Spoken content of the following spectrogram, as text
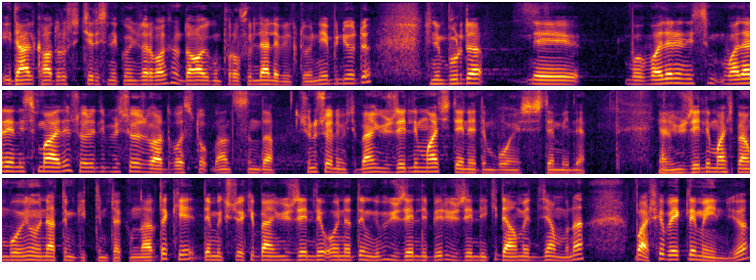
ideal kadrosu içerisindeki oyunculara baksana daha uygun profillerle birlikte oynayabiliyordu. Şimdi burada e, Valerian, İsm- Valerian İsmail'in söylediği bir söz vardı basın toplantısında. Şunu söylemişti. Ben 150 maç denedim bu oyun sistemiyle. Yani 150 maç ben bu oyunu oynattım gittim takımlarda ki demek istiyor ki ben 150 oynadığım gibi 151, 152 devam edeceğim buna. Başka beklemeyin diyor.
